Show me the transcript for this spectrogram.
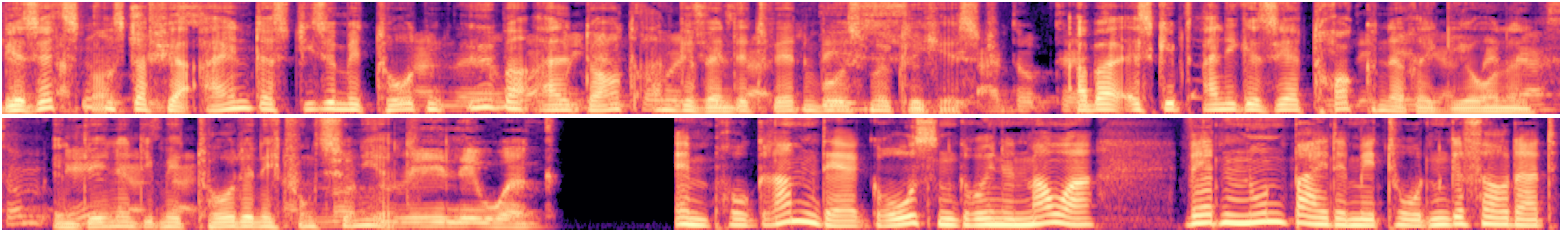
Wir setzen uns dafür ein, dass diese Methoden überall dort angewendet werden, wo es möglich ist. Aber es gibt einige sehr trockene Regionen, in denen die Methode nicht funktioniert. Im Programm der großen grünen Mauer werden nun beide Methoden gefördert,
